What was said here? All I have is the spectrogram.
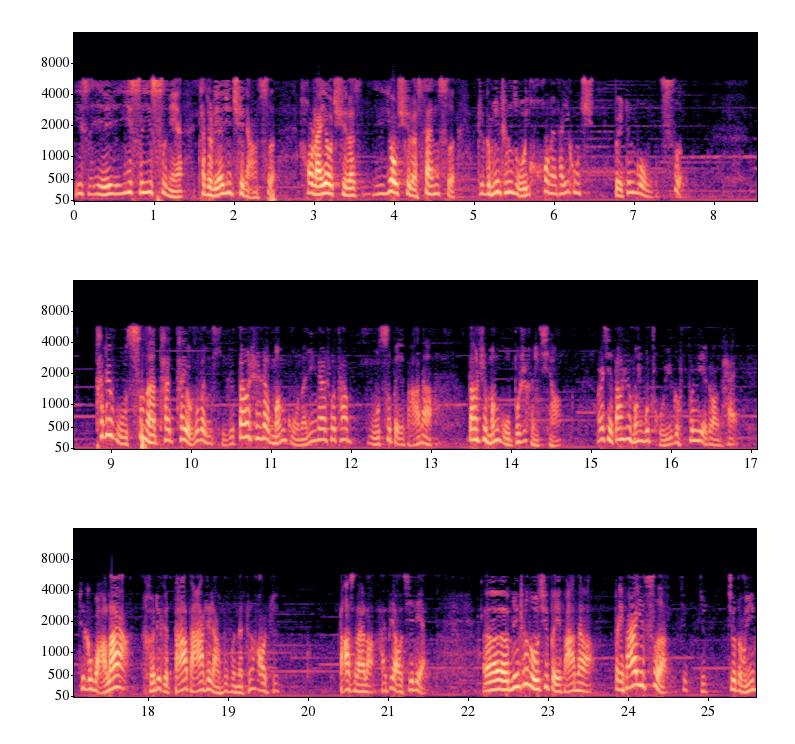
一四一一四一四年，他就连续去两次，后来又去了又去了三次。这个明成祖后面他一共去北征过五次。他这五次呢，他他有个问题，就当时的蒙古呢，应该说他五次北伐呢，当时蒙古不是很强，而且当时蒙古处于一个分裂状态。这个瓦剌和这个鞑靼这两部分呢，正好是打起来了，还比较激烈。呃，明成祖去北伐呢，北伐一次就就就等于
